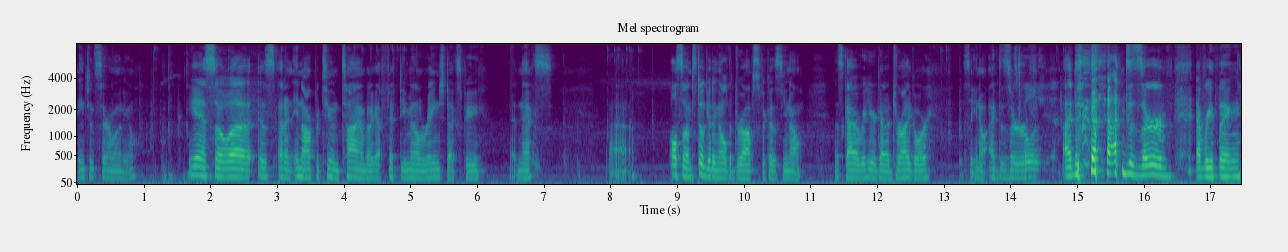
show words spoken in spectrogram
ancient ceremonial. Yeah, so uh, is at an inopportune time, but I got 50 mil ranged XP at Nex. Uh, also, I'm still getting all the drops because you know this guy over here got a Drygore, so you know I deserve I, de I deserve everything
